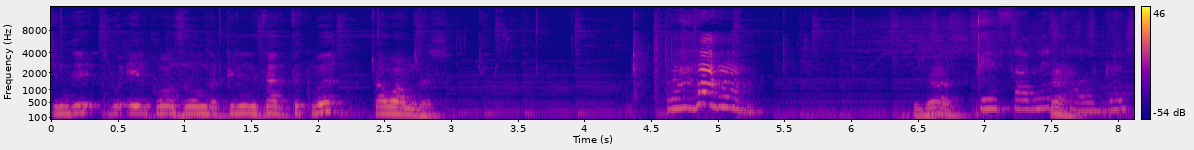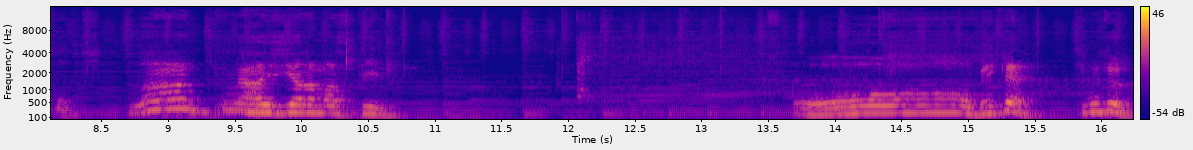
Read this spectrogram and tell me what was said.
Şimdi bu el konsolunda pilini taktık mı tamamdır. Yapacağız. Bir sana Heh. kavga geç. Lan ay, yaramaz pil. Oo bekle. Şimdi dur.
